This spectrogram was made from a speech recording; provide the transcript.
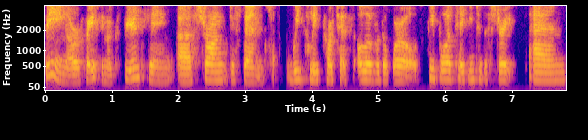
seeing or facing or experiencing strong dissent, weekly protests all over the world. People are taking to the street and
